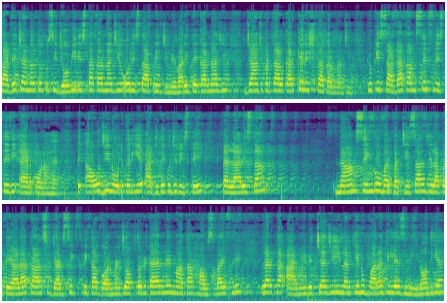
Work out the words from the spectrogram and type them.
ਸਾਡੇ ਚੈਨਲ ਤੋਂ ਤੁਸੀਂ ਜੋ ਵੀ ਰਿਸ਼ਤਾ ਕਰਨਾ ਜੀ, ਉਹ ਰਿਸ਼ਤਾ ਆਪਣੀ ਜ਼ਿੰਮੇਵਾਰੀ ਤੇ ਕਰਨਾ ਜੀ, ਜਾਂਚ ਪੜਤਾਲ ਕਰਕੇ ਰਿਸ਼ਤਾ ਕਰਨਾ ਜੀ, ਕਿਉਂਕਿ ਸਾਡਾ ਕੰਮ ਸਿਰਫ ਰਿਸ਼ਤੇ ਦੀ ਐਡ ਪਾਉਣਾ ਹੈ। ਤੇ ਆਓ ਜੀ ਨੋਟ ਕਰੀਏ ਅੱਜ ਦੇ ਕੁਝ ਰਿਸ਼ਤੇ। ਪਹਿਲਾ ਰਿਸ਼ਤਾ, ਨਾਮ ਸਿੰਘ, ਉਮਰ 25 ਸਾਲ, ਜ਼ਿਲ੍ਹਾ ਪਟਿਆਲਾ, ਕਾਸਟ ਜੱਟ ਪਿਤਾ ਗਵਰਨਮੈਂਟ ਜੌਬ ਤੋਂ ਰਿਟਾਇਰ ਨੇ, ਮਾਤਾ ਹਾਊਸ ਵਾਈਫ ਨੇ, ਲੜਕਾ ਆਰਮੀ ਵਿੱਚ ਹੈ ਜੀ, ਲੜਕੇ ਨੂੰ 12 ਕਿੱਲੇ ਜ਼ਮੀਨ ਆਉਂਦੀ ਹੈ,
